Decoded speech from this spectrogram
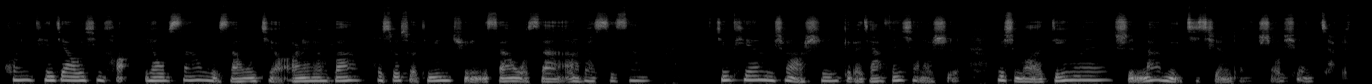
欢迎添加微信号幺五三五三五九二零六八，或搜索钉钉群三五三二八四三。今天丽莎老师给大家分享的是，为什么 DNA 是纳米机器人的首选材料？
